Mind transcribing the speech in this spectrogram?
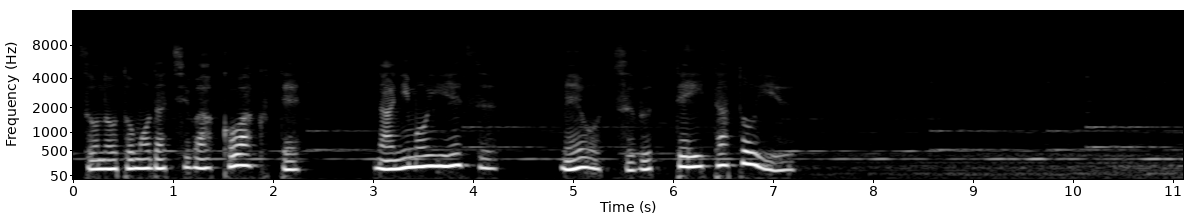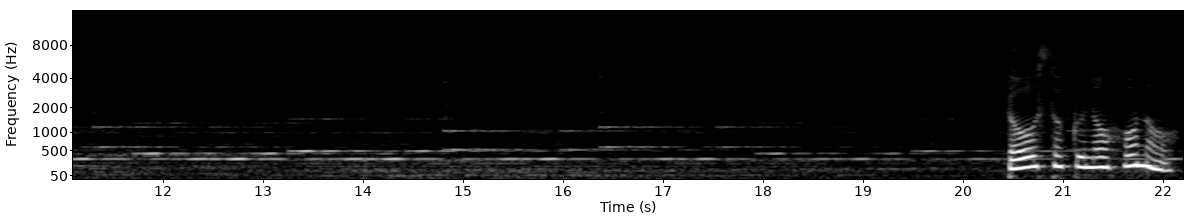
その友達は怖くて何も言えず目をつぶっていたという。ろうそくの炎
